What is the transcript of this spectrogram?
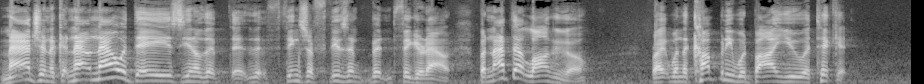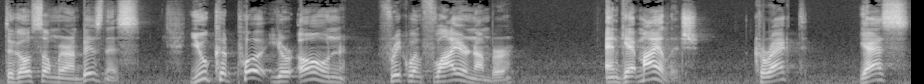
Imagine a, now nowadays, you know, the, the, the things are things have been figured out, but not that long ago, right? When the company would buy you a ticket to go somewhere on business, you could put your own frequent flyer number and get mileage. Correct? Yes?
